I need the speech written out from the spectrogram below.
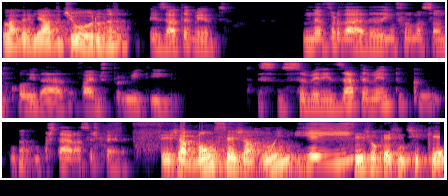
ladrilhado de ouro, né? Exatamente. Na verdade, a informação de qualidade vai nos permitir saber exatamente o que, o, ah. o, que está à nossa espera. Seja bom, seja ruim, e aí, seja o que a gente quer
